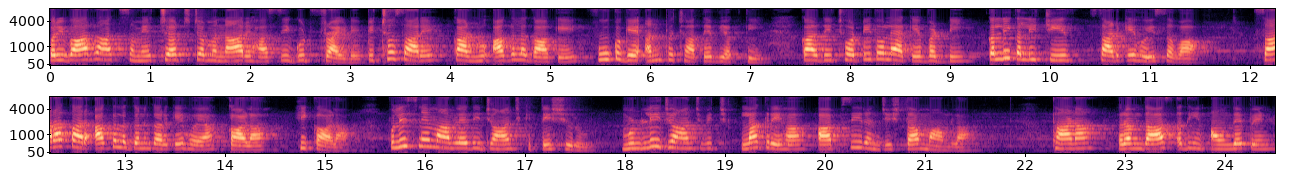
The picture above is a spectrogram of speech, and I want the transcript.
ਪਰਿਵਾਰ ਰਾਤ ਸਮੇਂ ਚਰਚ 'ਚ ਮਨਾ ਰਿਹਾ ਸੀ ਗੁੱਡ ਫਰਾਈਡੇ। ਪਿੱਛੋਂ ਸਾਰੇ ਘਰ ਨੂੰ ਅੱਗ ਲਗਾ ਕੇ ਫੂਕ ਗਏ ਅਣਪਛਾਤੇ ਵਿਅਕਤੀ। ਘਰ ਦੀ ਛੋਟੀ ਤੋਂ ਲੈ ਕੇ ਵੱਡੀ ਕੱਲੀ ਕੱਲੀ ਚੀਜ਼ ਸੜ ਕੇ ਹੋਈ ਸਵਾ। ਸਾਰਾ ਘਰ ਅੱਗ ਲੱਗਣ ਕਰਕੇ ਹੋਇਆ ਕਾਲਾ, ਹੀ ਕਾਲਾ। ਪੁਲਿਸ ਨੇ ਮਾਮਲੇ ਦੀ ਜਾਂਚ ਕੀਤੀ ਸ਼ੁਰੂ। ਮੁੰਡਲੀ ਜਾਂਚ ਵਿੱਚ ਲੱਗ ਰਿਹਾ ਆਪਸੀ ਰੰਜਿਸ਼ ਦਾ ਮਾਮਲਾ। ਥਾਣਾ ਰਮਦਾਸ ਅਧੀਨ ਆਉਂਦੇ ਪਿੰਡ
